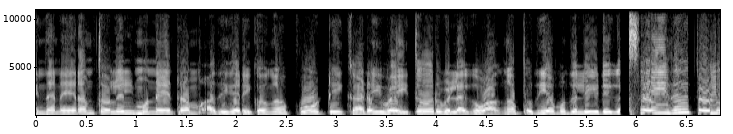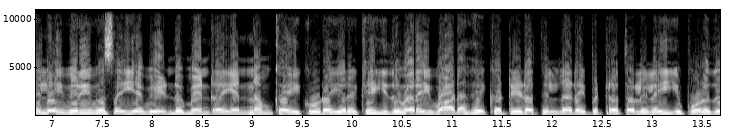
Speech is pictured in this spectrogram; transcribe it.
இந்த நேரம் தொழில் முன்னேற்றம் அதிகரிக்குங்க. போட்டி கடை வைத்தோர் விலகுவாங்க. புதிய முதலீடுகள் செய்து தொழிலை விரிவு செய்ய வேண்டும் என்ற எண்ணம் கைகூட இருக்கு. இதுவரை வாடகை கட்டிடத்தில் நடைபெற்ற தொழிலை இப்பொழுது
